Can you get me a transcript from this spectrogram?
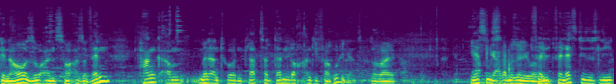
genau so ein Song, also wenn Punk am Millantor einen Platz hat, dann doch Antifa-Hooligans. Also weil erstens Ja, ver verlässt dieses Lied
